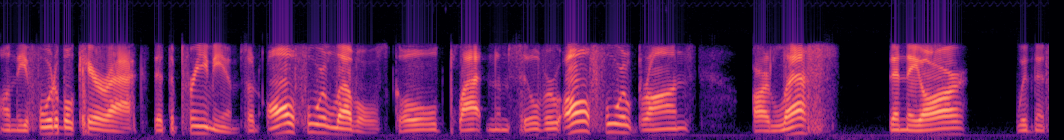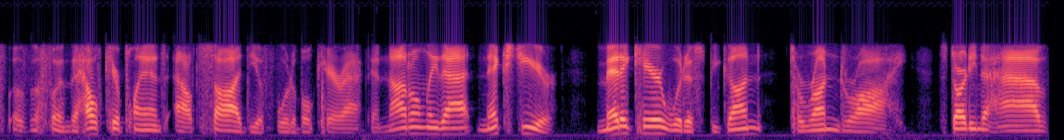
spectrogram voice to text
on the Affordable Care Act that the premiums on all four levels gold, platinum, silver, all four bronze are less than they are with the, of the, health care plans outside the Affordable Care Act. And not only that, next year, Medicare would have begun to run dry, starting to have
